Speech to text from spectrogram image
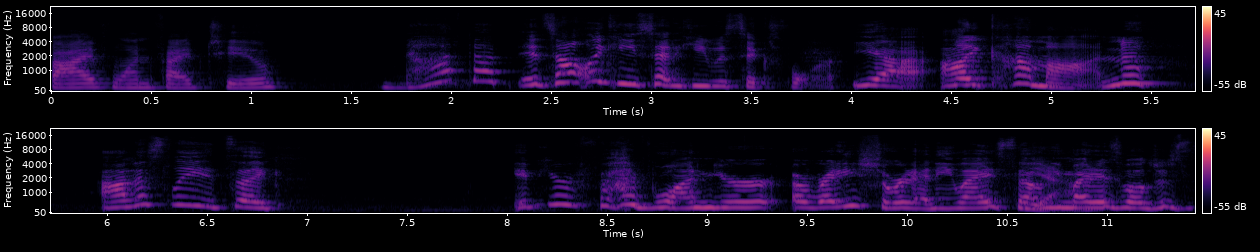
5'152, not that it's not like he said he was 6'4. Yeah. hon- Like, come on. honestly, it's like if you're five one, you're already short anyway, so Yeah. you might as well just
